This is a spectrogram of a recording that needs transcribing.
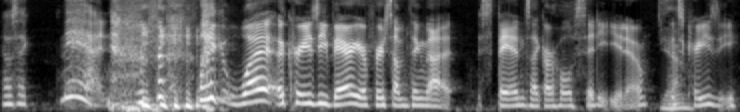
I was like, man, like what a crazy barrier for something that spans like our whole city. You know, it's crazy.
